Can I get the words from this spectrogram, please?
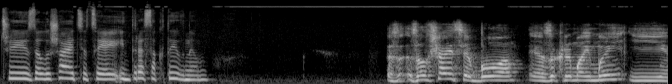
чи залишається цей інтерес активним? Залишається, бо, е, зокрема, і ми, і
